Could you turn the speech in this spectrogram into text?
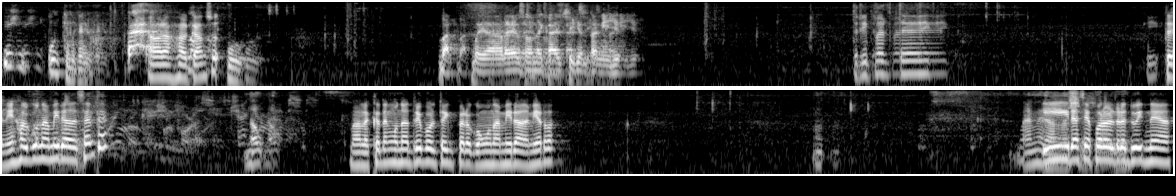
Uy, que me caigo. Ahora os alcanzo. Uh. Vale, voy a ver dónde cae el siguiente anillo. Triple take. ¿Tenéis alguna mira decente? No. Vale, es que tengo una triple take pero con una mira de mierda. Y gracias por el retweet, Nea.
